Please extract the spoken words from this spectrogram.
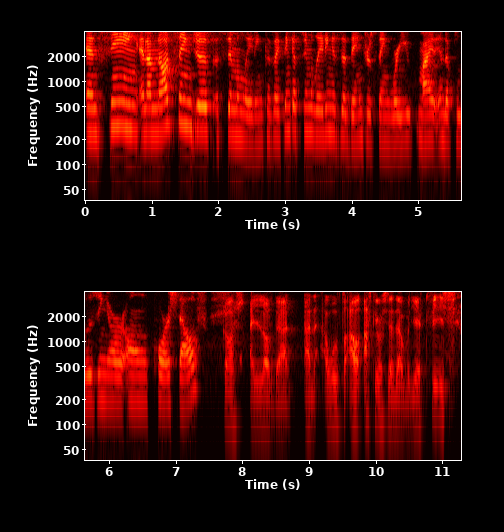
and seeing and i'm not saying just assimilating because i think assimilating is a dangerous thing where you might end up losing your own core self. Gosh i love that and i will i'll ask you a question that but yeah finish.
